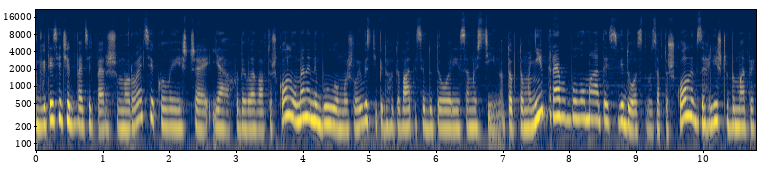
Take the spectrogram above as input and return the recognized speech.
У 2021 році, коли ще я ходила в автошколу, у мене не було можливості підготуватися до теорії самостійно. Тобто мені треба було мати свідоцтво з автошколи, взагалі, щоб мати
